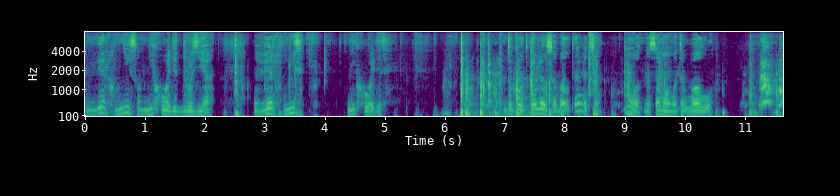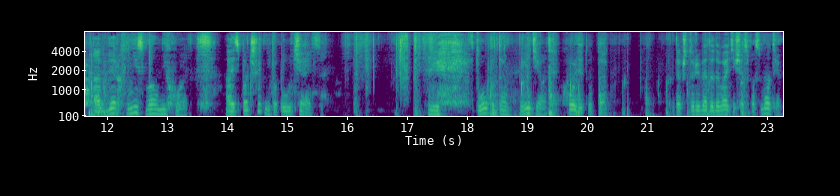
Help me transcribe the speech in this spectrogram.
Вверх-вниз он не ходит, друзья. Вверх-вниз не ходит. Только вот колеса болтаются, ну вот на самом этом валу. А вверх-вниз вал не ходит. А из подшипника получается. Или втулку там, видите, вот ходит вот так. Так что, ребята, давайте сейчас посмотрим.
